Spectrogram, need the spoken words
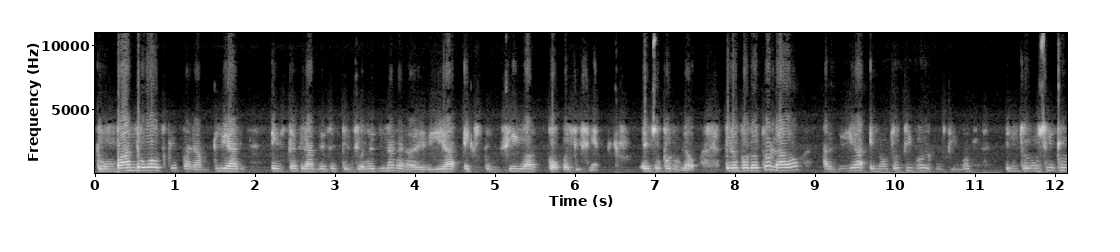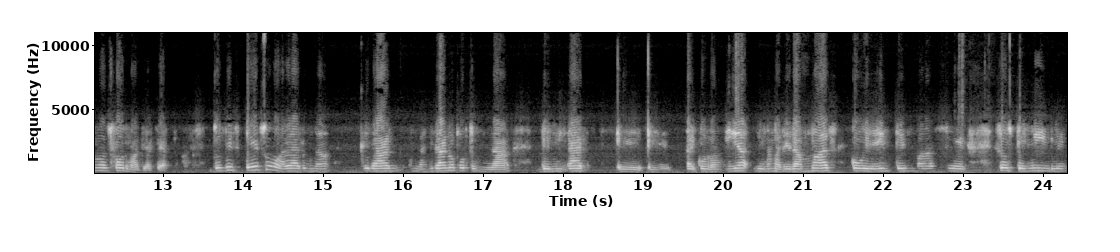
tumbando bosque para ampliar estas grandes extensiones de una ganadería extensiva poco eficiente. Eso por un lado. Pero por otro lado, había en otro tipo de cultivos introducir nuevas formas de hacerlo. Entonces, eso va a dar una gran, una gran oportunidad de mirar eh, eh, la economía de una manera más coherente, más eh, sostenible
